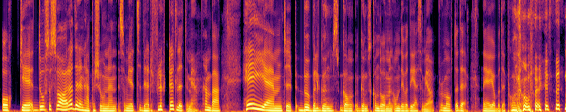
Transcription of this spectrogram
Och eh, då så svarade den här personen som jag tidigare hade flörtat lite med, han bara Hej ehm, typ bubbelgumskondomen om det var det som jag promotade när jag jobbade på kondomvaruhuset.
